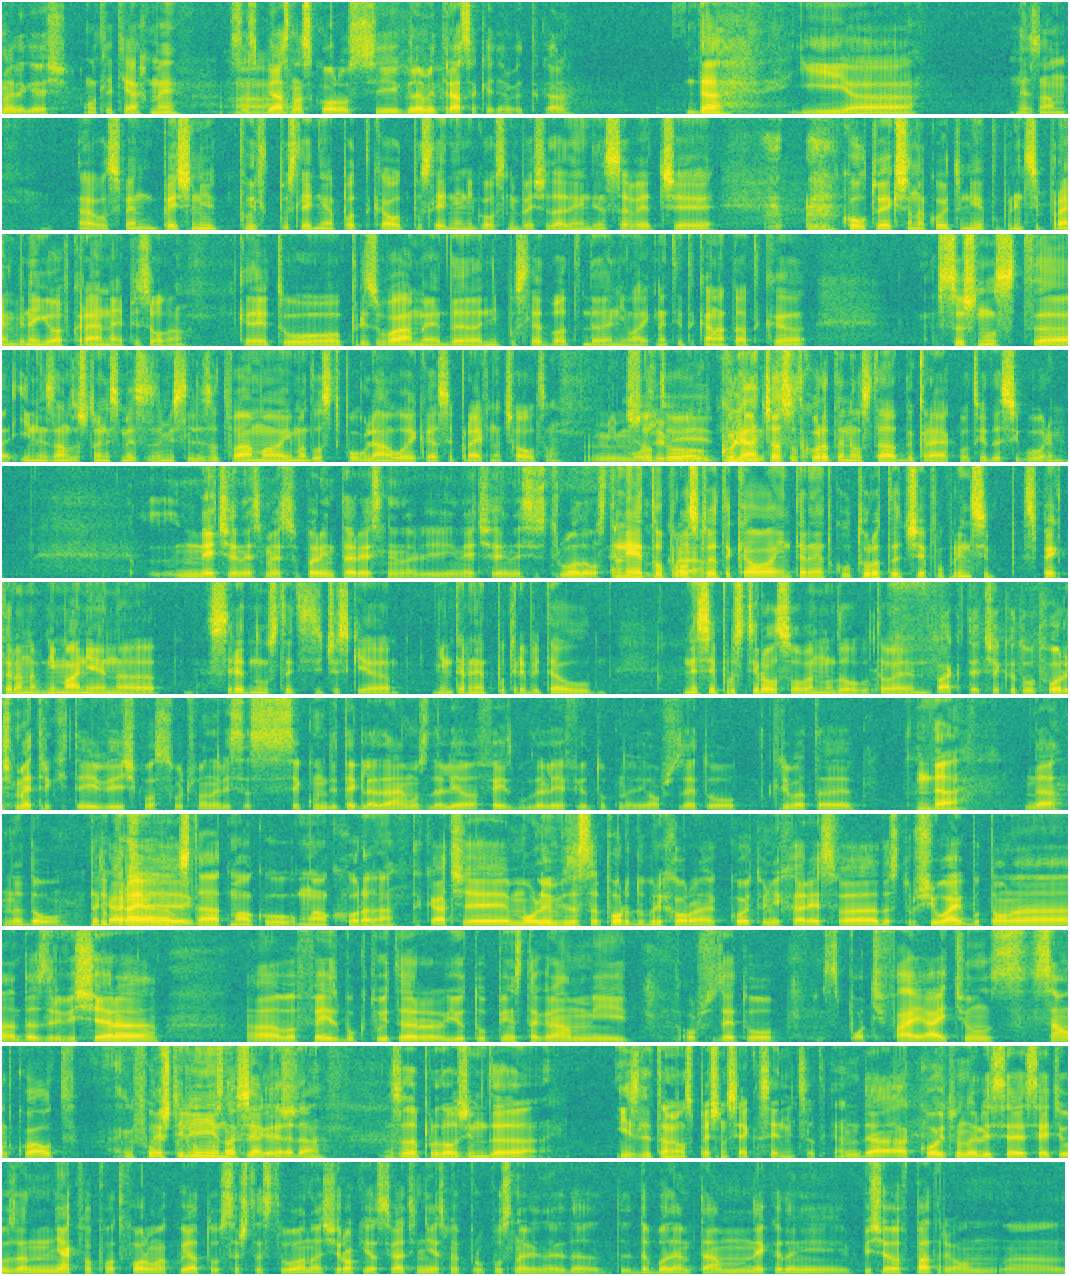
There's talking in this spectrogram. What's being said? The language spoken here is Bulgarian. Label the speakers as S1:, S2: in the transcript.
S1: Слетяхме ли геш?
S2: Отлетяхме.
S1: С бясна скорост и гръм и трясък един вид, така ли?
S2: Да. И а, не знам. А, освен беше ни последния път, така от последния ни гост ни беше даден един съвет, че call to action, който ние по принцип правим винаги в края на епизода, където призоваваме да ни последват, да ни лайкнат и така нататък всъщност, и не знам защо не сме се замислили за това, ама има доста по-голяма логика да се прави в началото.
S1: Ми, може
S2: защото
S1: би...
S2: голяма част от хората не остават до края, каквото и да си говорим.
S1: Не, че не сме супер интересни, нали? Не, че не си струва да останем.
S2: Не, то края. просто е такава интернет културата, че по принцип спектъра на внимание на средностатистическия интернет потребител не се простира особено дълго. То е...
S1: Факт е, че като отвориш метриките и видиш какво се случва нали, с секундите гледаемост, дали е в Facebook, дали е в YouTube, нали, общо взето кривата е
S2: да.
S1: Да, надолу.
S2: Така, До края че, остават малко, малко хора, да.
S1: Така че молим ви за сапорт, добри хора. Който ни харесва, да струши лайк бутона, да зриви шера а, в Facebook, Twitter, YouTube, Instagram и общо взето Spotify, iTunes, SoundCloud.
S2: В общи линии навсякъде, да за да продължим да излитаме успешно всяка седмица. Така.
S1: Да, а който нали, се е сетил за някаква платформа, която съществува на широкия свят и ние сме пропуснали нали, да, да, бъдем там, нека да ни пише в Patreon а,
